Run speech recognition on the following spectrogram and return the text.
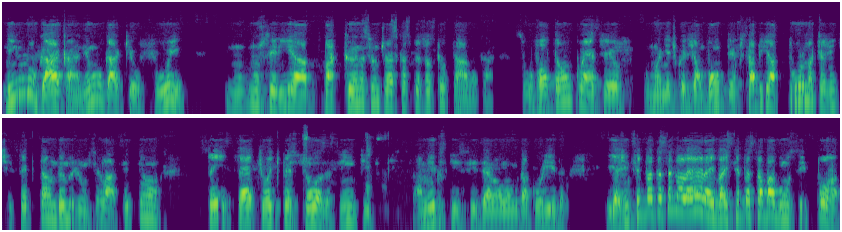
nenhum lugar, cara, nenhum lugar que eu fui não não seria bacana se eu não tivesse com as pessoas que eu tava, cara. O Voltão conhece eu, o Mania de Corrida já há um bom tempo, sabe a turma que a gente sempre tá andando junto, sei lá, sempre tem um seis, sete, oito pessoas, assim, que amigos que fizeram ao longo da corrida. E a gente sempre vai com essa galera e vai sempre essa bagunça. E, porra,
